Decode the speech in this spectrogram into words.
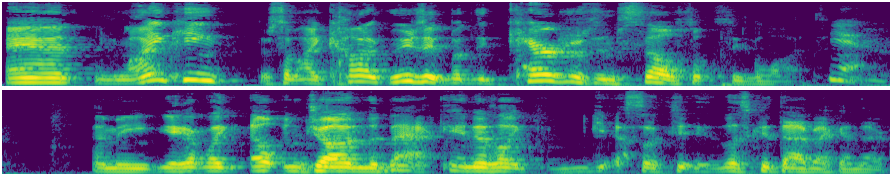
And Lion King, there's some iconic music, but the characters themselves don't sing a lot. yeah, I mean, you got like Elton John in the back, and it's like, yes, let's get, that back in there.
